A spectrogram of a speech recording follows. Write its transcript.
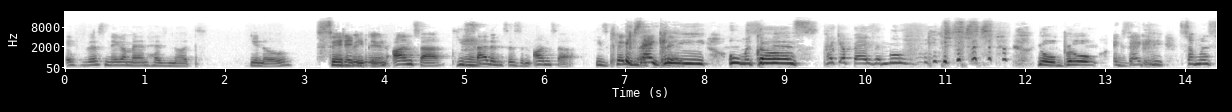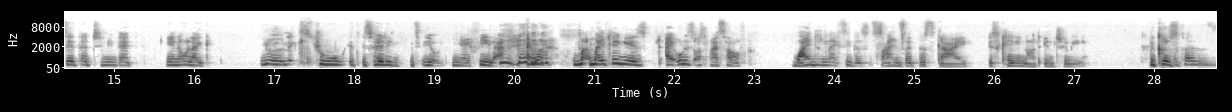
if this nigga man has not you know Said anything. an answer his mm. silence is an answer he's clearly. Exactly. Oh my So- goodness. pack your bags and move Yo, bro, exactly. Someone said that to me that, you know, like yo, like, yo, it, it's hurting. It's, yo, I feel it. And my, my thing is, I always ask myself, why didn't I see the signs that this guy is clearly not into me? Because because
